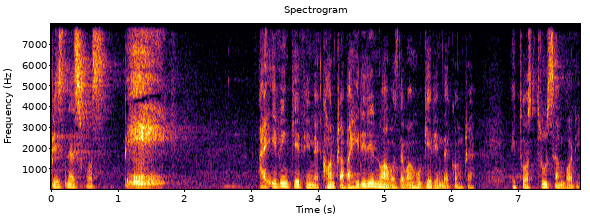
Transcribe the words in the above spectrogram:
business was big. I even gave him a contract, but he didn't know I was the one who gave him the contract. It was through somebody.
